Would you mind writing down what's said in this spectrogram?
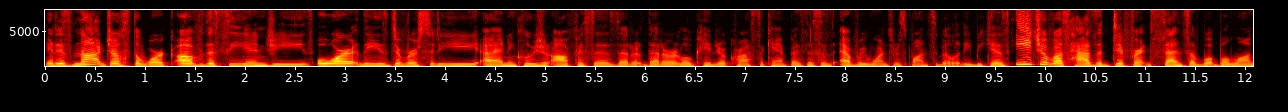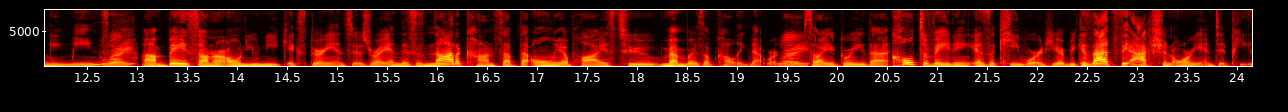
It is not just the work of the CNGs or these diversity and inclusion offices that are that are located across the campus. This is everyone's responsibility because each of us has a different sense of what belonging means Right. um, based on our own unique experiences, right? And this is not a concept that only applies to members of colleague network Right. groups. So I agree that cultivating is a key word here because that's the action oriented piece,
